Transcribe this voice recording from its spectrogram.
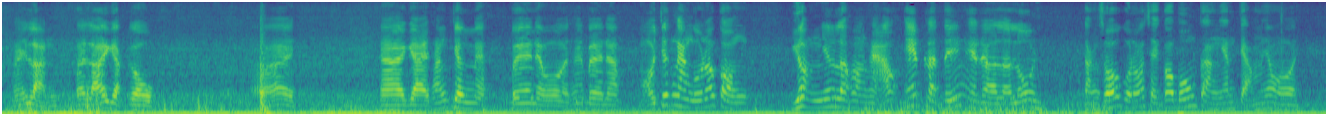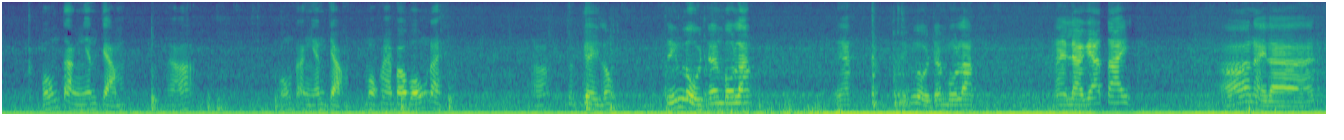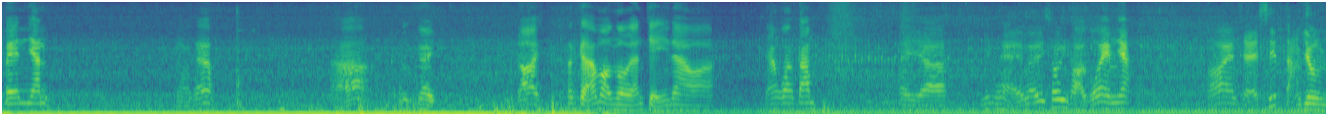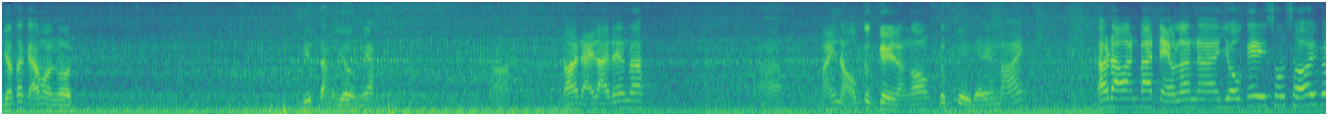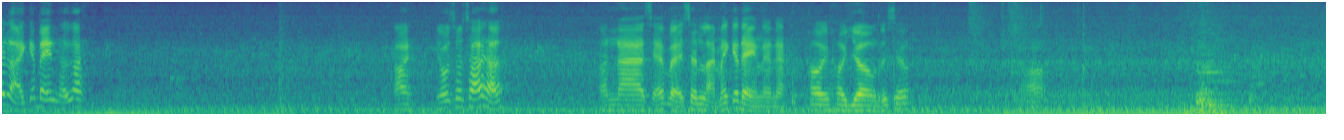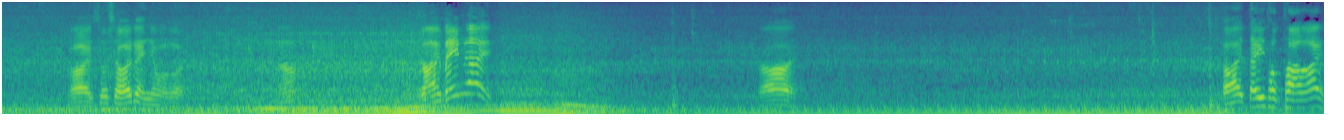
máy lạnh tay gặt gù. Đây. À, gài thắng chân nè B nè mọi người thấy B nè. Mọi chức năng của nó còn gần như là hoàn hảo F là tiếng R là lui tần số của nó sẽ có 4 tầng nhanh chậm nha mọi người. 4 tầng nhanh chậm. Đó. 4 tầng nhanh chậm. 1 2 3 4 đây. Đó cực kỳ luôn. Tiếng lùi trên vô lăng nha tiếng lùi trên vô lăng này là ga tay. Đó này là ben nhanh. Mọi người thấy không? Đó cực kỳ rồi tất cả mọi người anh chị nào à, đang quan tâm thì uh, liên hệ với số điện thoại của em nha. Đó, em sẽ ship tặng giường cho tất cả mọi người. Ship tặng giường nha. Đó. rồi đẩy lại đến đó. đó. Máy nổ cực kỳ là ngon cực kỳ là em ái. Đâu đâu anh ba trèo lên uh, vô cái số sới với lại cái ben thử coi. Rồi vô số sới thử anh à, sẽ vệ sinh lại mấy cái đèn này nè. Hơi hơi dơ một tí xíu. Đó. Rồi, số sới đây nha mọi người. Đó. rồi bên ơi rồi. Rồi tay thục thờ ơi.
